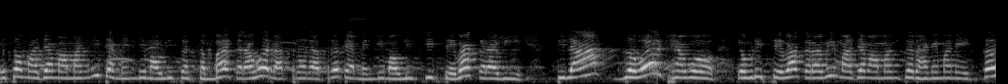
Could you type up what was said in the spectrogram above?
तसं माझ्या मामांनी त्या मेंढी माऊलीचा संभाळ करावं. रात्र रात्र त्या मेंढी माऊलीची सेवा करावी. तिला जवळ घ्यावं. एवढी सेवा करावी. माझ्या मामांचं राहणेमान एकदम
